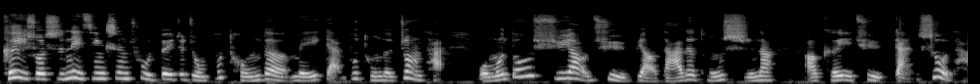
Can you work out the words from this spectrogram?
可以说是内心深处对这种不同的美感、不同的状态，我们都需要去表达的同时呢，啊，可以去感受它。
